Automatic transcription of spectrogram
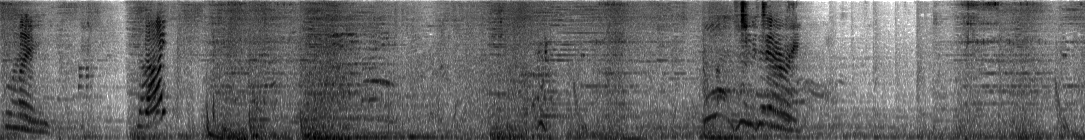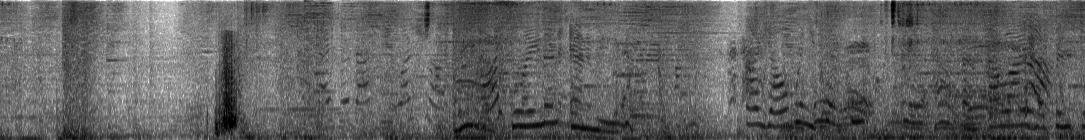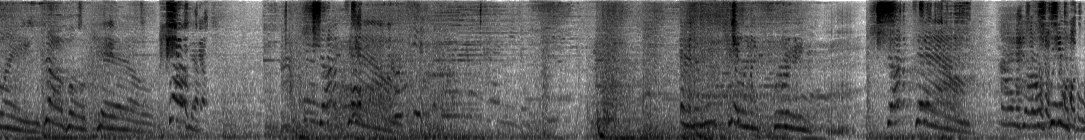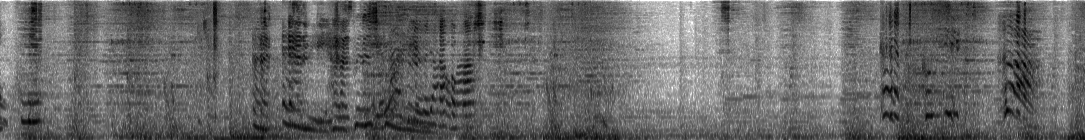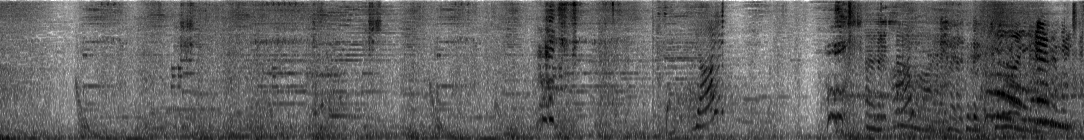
slain. Nice. An ally has been slain. Double kill. Shut down. Shut down.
